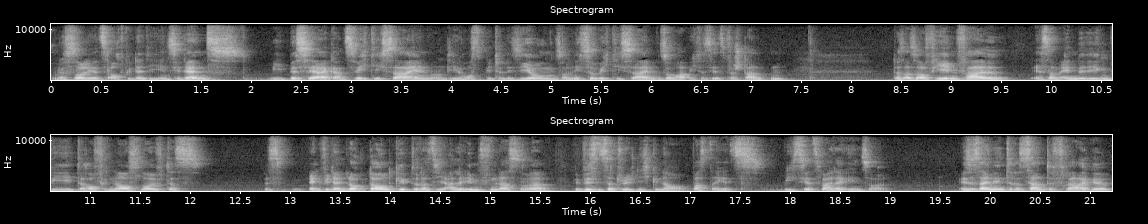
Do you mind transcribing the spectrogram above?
Und es soll jetzt auch wieder die Inzidenz wie bisher ganz wichtig sein und die Hospitalisierung soll nicht so wichtig sein. So habe ich das jetzt verstanden. Dass also auf jeden Fall es am Ende irgendwie darauf hinausläuft, dass es entweder einen Lockdown gibt oder sich alle impfen lassen oder wir wissen es natürlich nicht genau, was da jetzt, wie es jetzt weitergehen soll. Es ist eine interessante Frage,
